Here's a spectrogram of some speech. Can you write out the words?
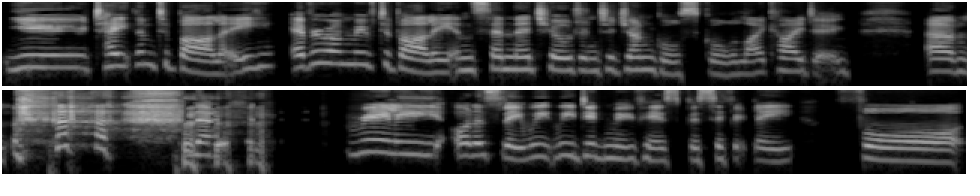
You take them to bali. Everyone move to bali and send their children to jungle school like i do. Um, no, really, honestly, we, we did move here specifically for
